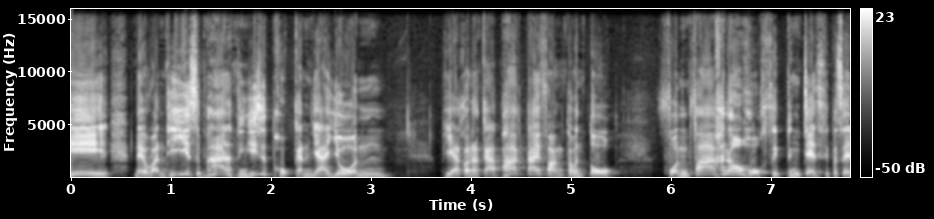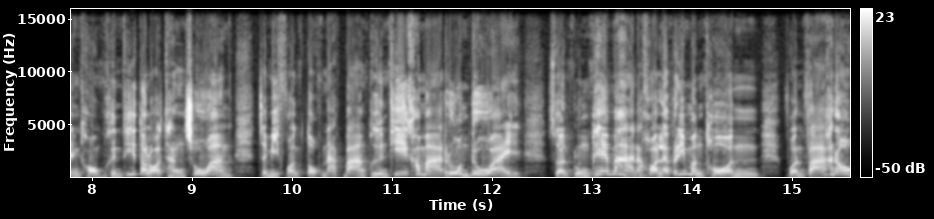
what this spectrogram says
ที่ในวันที่ 25-26 กันยายน พยากรณ์อากาศภาคใต้ฝั่งตะวันตก ฝนฟ้าขนอง 60-70%ของพื้นที่ตลอดทั้งช่วง จะมีฝนตกหนักบางพื้นที่เข้ามาร่วมด้วย ส่วนกรุงเทพมหานครและปริมณฑลฝนฟ้าขนอง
